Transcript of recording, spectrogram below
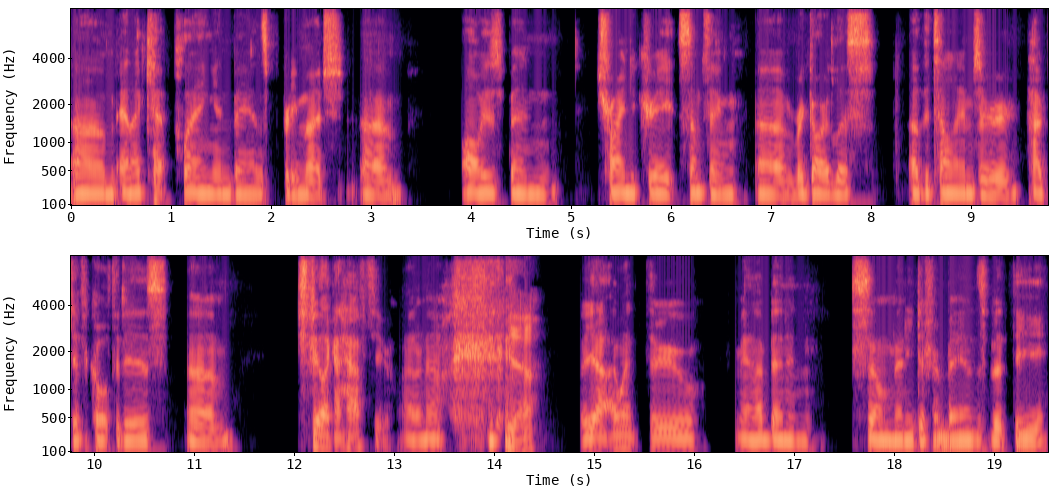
um, and I kept playing in bands pretty much. Um, always been trying to create something, uh, regardless of the times or how difficult it is. Um, just feel like I have to. I don't know. Yeah. but yeah, I went through. Man, I've been in so many different bands, but the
